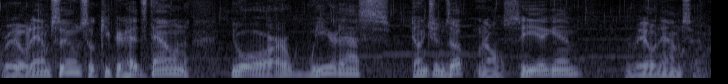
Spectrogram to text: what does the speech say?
Real damn soon, so keep your heads down, your weird ass dungeons up, and I'll see you again real damn soon.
